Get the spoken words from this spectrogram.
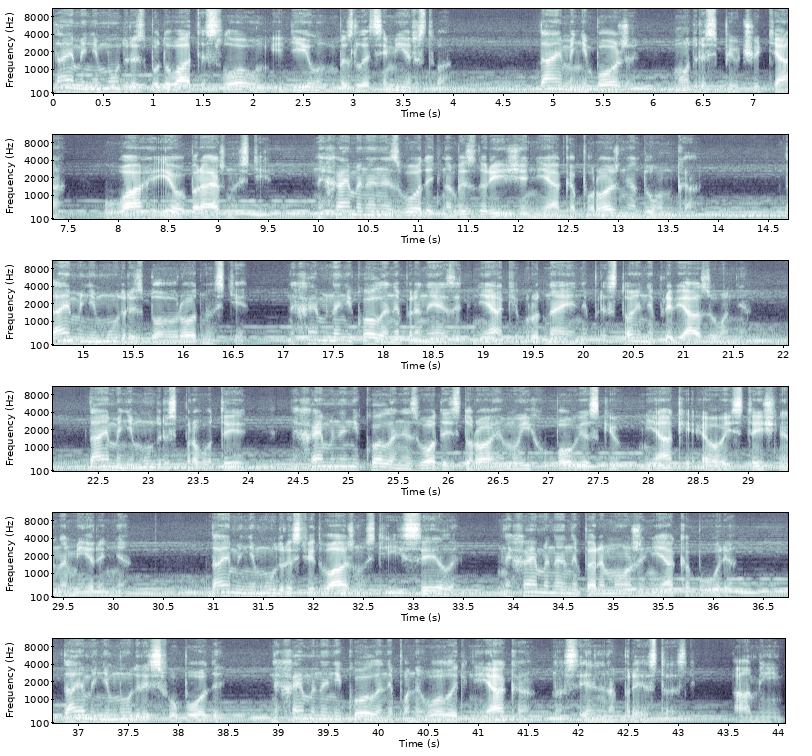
Дай мені мудрість будувати словом і ділом без лицемірства. Дай мені, Боже, мудрість співчуття, уваги і обережності. Нехай мене не зводить на бездоріжжя ніяка порожня думка. Дай мені мудрість благородності, нехай мене ніколи не принизить ніяке брудне і непристойне прив'язування. Дай мені мудрість правоти, нехай мене ніколи не зводить з дороги моїх обов'язків ніяке егоїстичне намірення. Дай мені мудрість відважності і сили, нехай мене не переможе ніяка буря. Дай мені мудрість свободи, нехай мене ніколи не поневолить ніяка насильна пристрасть. Амінь.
